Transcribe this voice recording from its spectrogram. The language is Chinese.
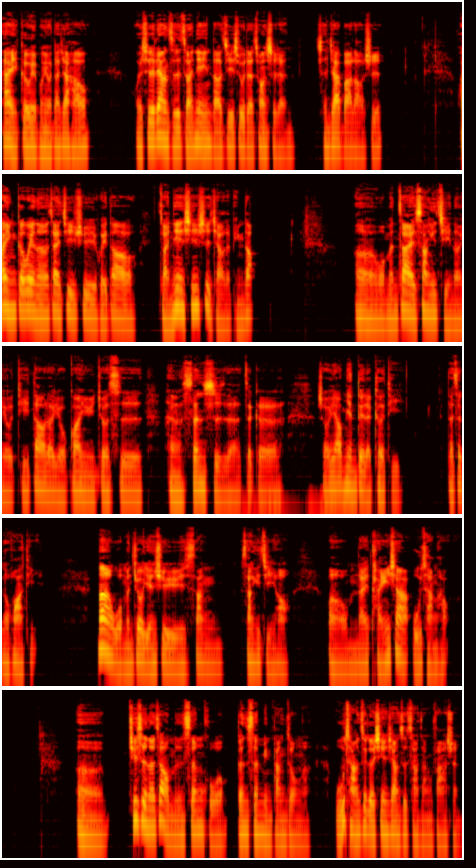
嗨，各位朋友，大家好，我是量子转念引导技术的创始人陈家宝老师，欢迎各位呢再继续回到转念新视角的频道。呃，我们在上一集呢有提到了有关于就是呃生死的这个所谓要面对的课题的这个话题，那我们就延续上上一集哈，呃，我们来谈一下无常好了，呃。其实呢，在我们的生活跟生命当中啊，无常这个现象是常常发生。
